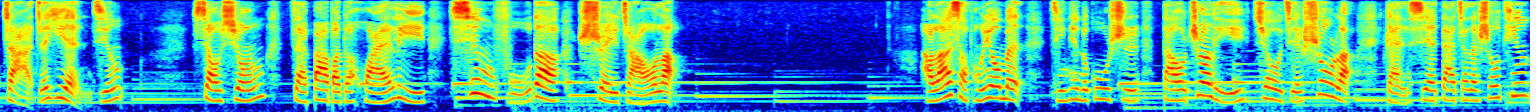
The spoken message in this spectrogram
眨着眼睛，小熊在爸爸的怀里幸福的睡着了。好啦，小朋友们，今天的故事到这里就结束了，感谢大家的收听，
